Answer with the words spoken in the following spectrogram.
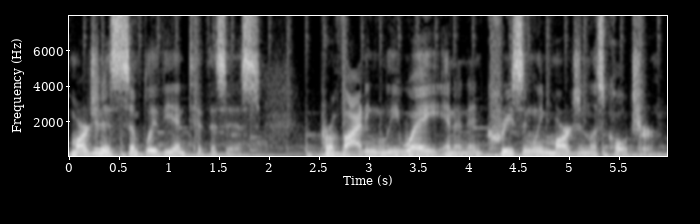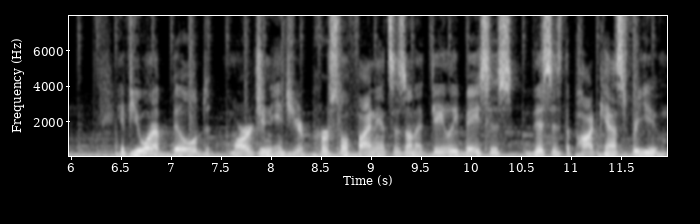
Margin is simply the antithesis, providing leeway in an increasingly marginless culture. If you want to build margin into your personal finances on a daily basis, this is the podcast for you.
